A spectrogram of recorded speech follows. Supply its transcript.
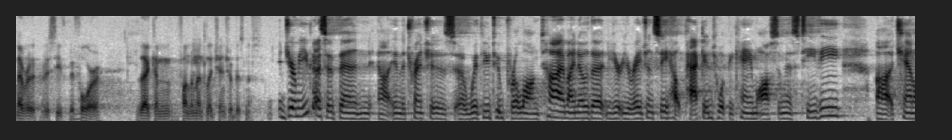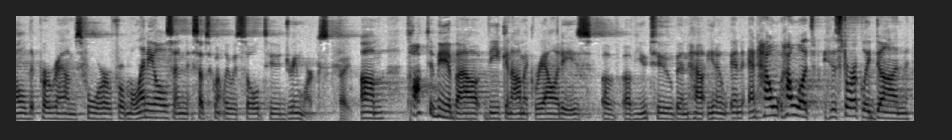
never received before that can fundamentally change your business. Jeremy, you guys have been uh, in the trenches uh, with YouTube for a long time. I know that your, your agency helped package what became Awesomeness TV, uh, a channel that programs for, for millennials and subsequently was sold to DreamWorks. Right. Um, talk to me about the economic realities of, of YouTube and how, you know, and, and how, how well it's historically done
